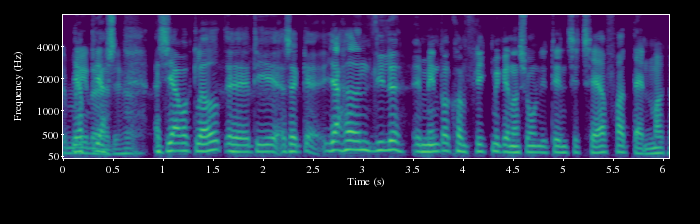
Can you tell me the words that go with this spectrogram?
det mener jeg, jeg, det her. Altså, jeg var glad. Øh, de, altså, jeg havde en lille, en mindre konflikt med Generation Identitær fra Danmark.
